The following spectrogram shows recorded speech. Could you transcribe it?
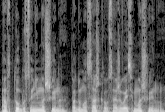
«Автобус, а не машина», – подумал Сашка, усаживаясь в машину.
